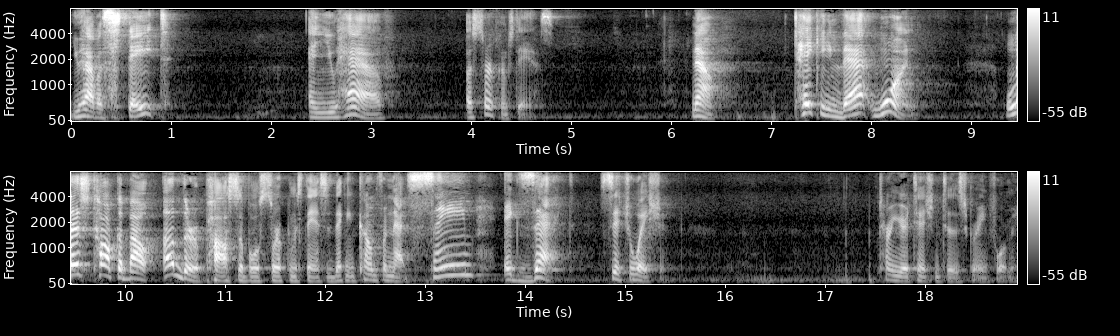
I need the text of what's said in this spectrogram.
You have a state and you have a circumstance. Now, taking that one, let's talk about other possible circumstances that can come from that same exact situation. Turn your attention to the screen for me.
